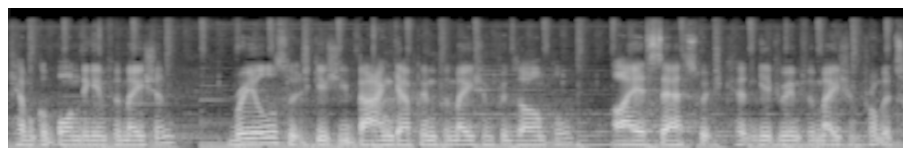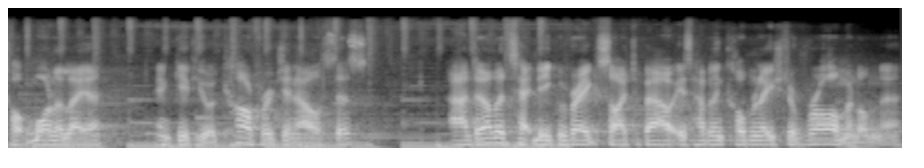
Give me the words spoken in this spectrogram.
chemical bonding information. REELS, which gives you band gap information, for example. ISS, which can give you information from the top monolayer and give you a coverage analysis. And another technique we're very excited about is having a combination of Raman on there,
